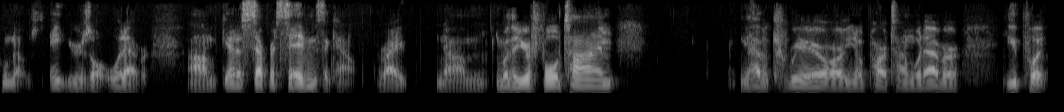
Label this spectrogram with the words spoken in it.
who knows, eight years old, whatever. Um, get a separate savings account, right? Um, whether you're full time, you have a career, or you know part time, whatever. You put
